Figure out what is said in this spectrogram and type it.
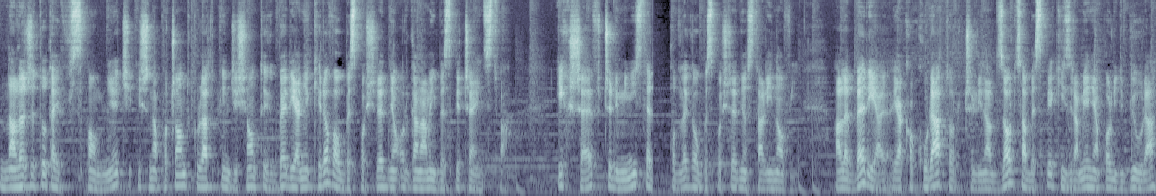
Należy tutaj wspomnieć, iż na początku lat 50. Beria nie kierował bezpośrednio organami bezpieczeństwa. Ich szef, czyli minister, podlegał bezpośrednio Stalinowi, ale Beria jako kurator, czyli nadzorca bezpieki z ramienia Politbiura,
